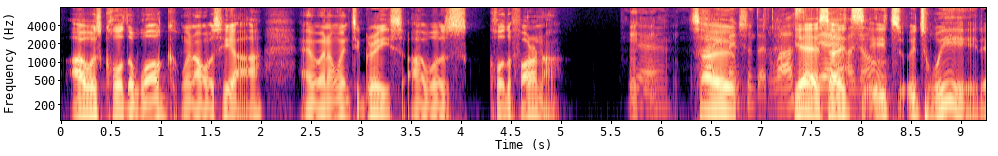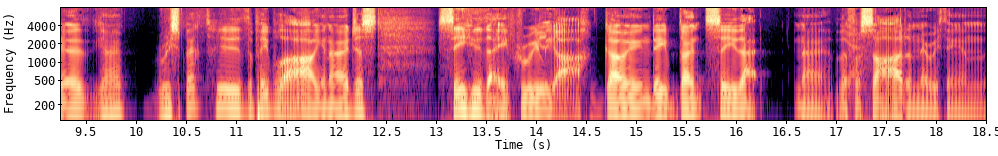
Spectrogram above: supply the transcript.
I was called a wog when I was here, and when I went to Greece, I was called a foreigner. Yeah. So I mentioned that last yeah, time. so it's it's it's weird. Uh, you know, respect who the people are. You know, just see who they really are. Go in deep. Don't see that. You know, the Yeah. facade and everything, and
